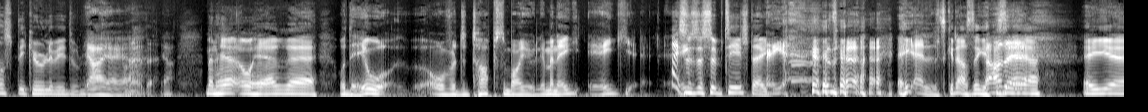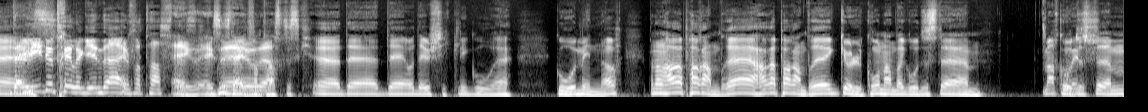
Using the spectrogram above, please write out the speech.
alltid kul i videoen. Ja, ja, ja. er ja. Men her, og her eh, Og det er jo over the top som bare juli, men jeg Jeg, Jeg syns det er subtilt. Jeg. jeg elsker det, altså. Jeg, Ja, det- jeg, jeg, eh, Den videotrilogien der er helt fantastisk. Jeg, jeg syns det er helt fantastisk. Eh, Det, det, og det er jo skikkelig gode, gode minner. Men han har et par andre, har et par andre gullkorn, han der godeste Markovic. Godeste um,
